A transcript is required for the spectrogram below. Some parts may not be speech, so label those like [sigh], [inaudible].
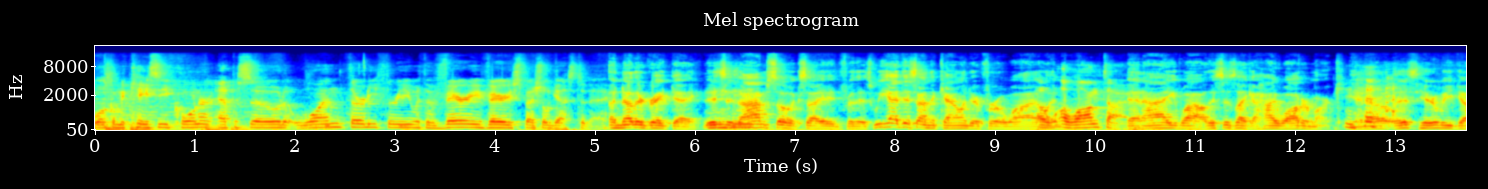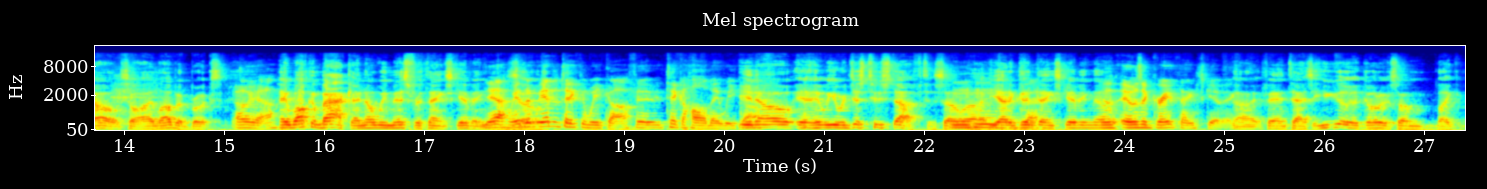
Welcome to KC Corner, episode 133, with a very, very special guest today. Another great day. This Mm-hmm. is I'm so excited for this. We had this on the calendar for a while. A, and, a long time. and I wow, this is like a high watermark. You know, [laughs] this here we go. So I love it, Brooks. Oh yeah, Hey, welcome back. I know we missed for Thanksgiving. yeah. We had, to, we had to take the week off. It, take a holiday week off. you off. know, eh, we were just too stuffed. So uh, Mhm, you had a good exactly. Thanksgiving it, though. was, it was a great Thanksgiving. All right, fantastic. You go to some like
